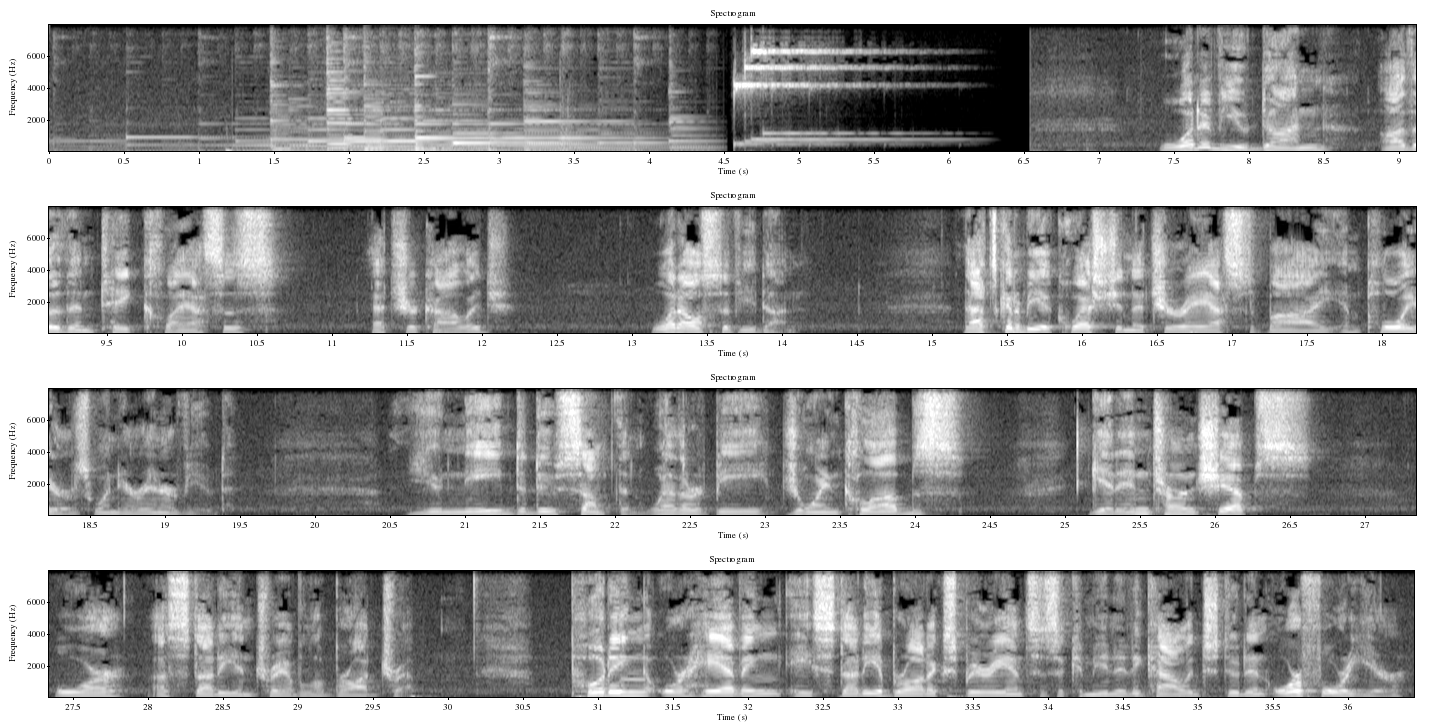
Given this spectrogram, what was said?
What have you done other than take classes at your college? What else have you done? That's going to be a question that you're asked by employers when you're interviewed. You need to do something, whether it be join clubs, get internships, or a study and travel abroad trip. Putting or having a study abroad experience as a community college student or four year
